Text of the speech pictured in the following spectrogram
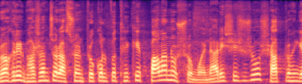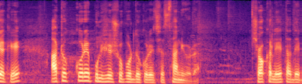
নোয়াখালীর ভাষাঞ্চর আশ্রয়ণ প্রকল্প থেকে পালানোর সময় নারী শিশুসহ সাত রোহিঙ্গাকে আটক করে পুলিশের সোপর্দ করেছে স্থানীয়রা। সকালে তাদের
